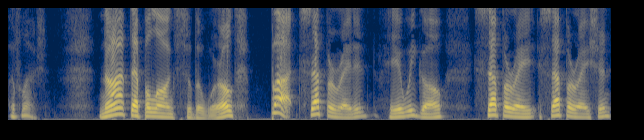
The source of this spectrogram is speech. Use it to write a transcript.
The flesh. Not that belongs to the world, but separated. Here we go. Separate, separation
